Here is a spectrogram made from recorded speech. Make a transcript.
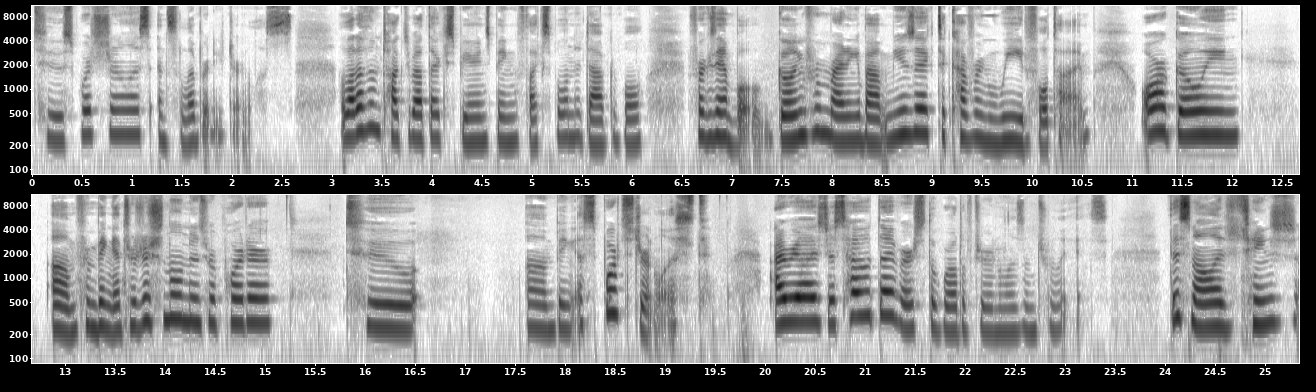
to sports journalists and celebrity journalists. A lot of them talked about their experience being flexible and adaptable. For example, going from writing about music to covering weed full time, or going um, from being a traditional news reporter to um, being a sports journalist. I realized just how diverse the world of journalism truly is. This knowledge changed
